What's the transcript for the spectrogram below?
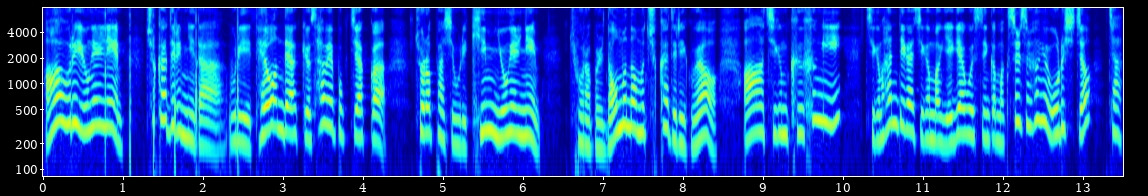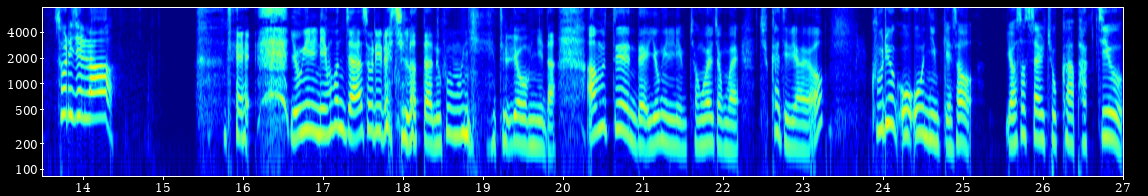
아, 우리 용일님 축하드립니다. 우리 대원대학교 사회복지학과 졸업하신 우리 김용일님 졸업을 너무너무 축하드리고요. 아, 지금 그 흥이, 지금 한디가 지금 막 얘기하고 있으니까 막 슬슬 흥이 오르시죠? 자, 소리 질러! 네. 용일님 혼자 소리를 질렀다는 후문이 들려옵니다. 아무튼, 네, 용일님 정말 정말 축하드려요. 9655님께서 6살 조카 박지우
